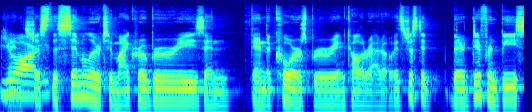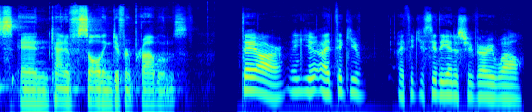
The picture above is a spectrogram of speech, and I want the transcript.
You and are. it's just the similar to microbreweries and and the Coors Brewery in Colorado. It's just a, they're different beasts and kind of solving different problems. They are. You, I think you, I think you see the industry very well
